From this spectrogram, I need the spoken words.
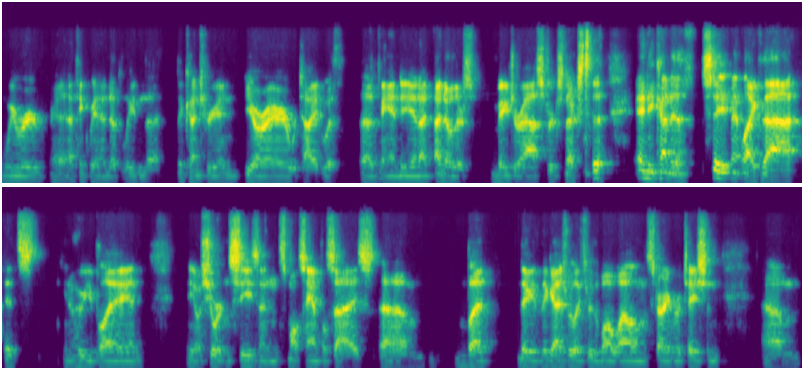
We were, I think, we ended up leading the the country in ERA. We're tied with uh, Vandy, and I, I know there's major asterisks next to any kind of statement like that. It's you know who you play and you know shortened season, small sample size. Um, but the the guys really threw the ball well in the starting rotation. Um,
